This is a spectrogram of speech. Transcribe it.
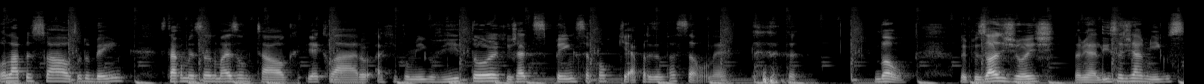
Olá pessoal, tudo bem? Está começando mais um Talk e é claro, aqui comigo Vitor, que já dispensa qualquer apresentação, né? Bom, no episódio de hoje, na minha lista de amigos,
